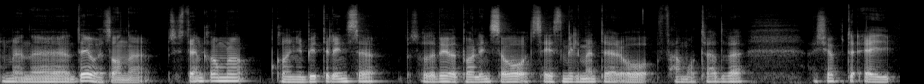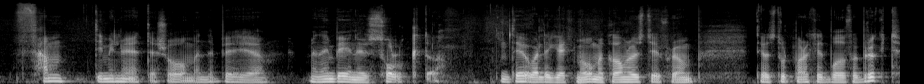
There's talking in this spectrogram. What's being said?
Men eh, det er jo et sånn eh, systemkamera. Kan bytte linse. Så det blir jo et par linser òg. 16 mm og 35. Jeg kjøpte ei 50 mm òg, men, det ble, eh, men den ble nå solgt, da. Det er jo veldig greit med, med kamerautstyr, for det er jo et stort marked både for brukt.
